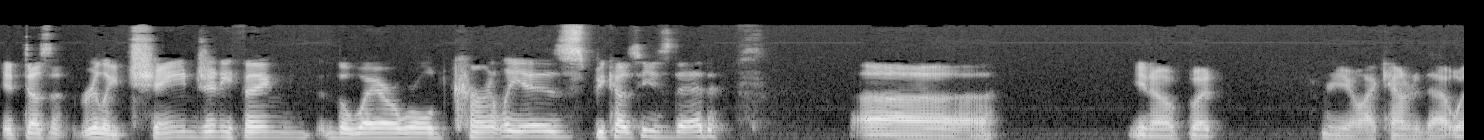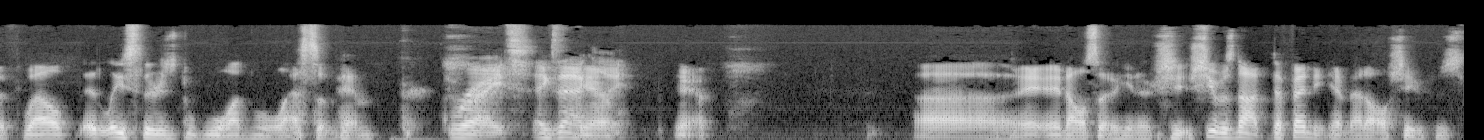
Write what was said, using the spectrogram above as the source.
it doesn't really change anything the way our world currently is because he's dead. Uh, you know, but you know, I countered that with, well, at least there's one less of him. Right, exactly. Yeah. Uh, and also, you know, she she was not defending him at all. She was,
